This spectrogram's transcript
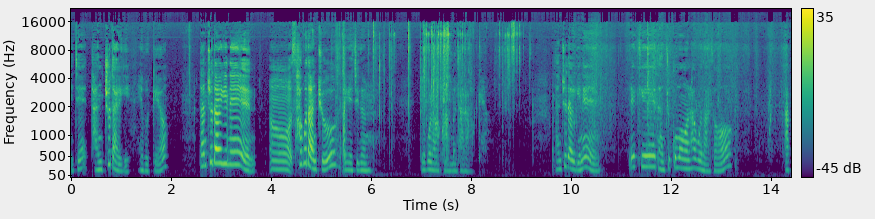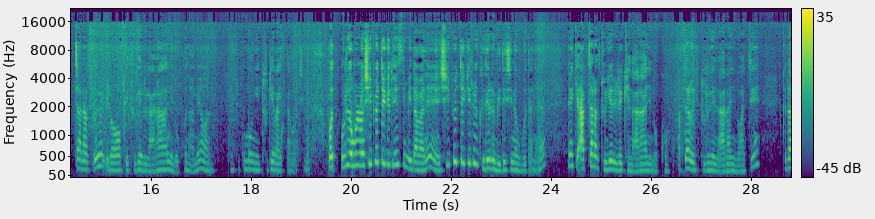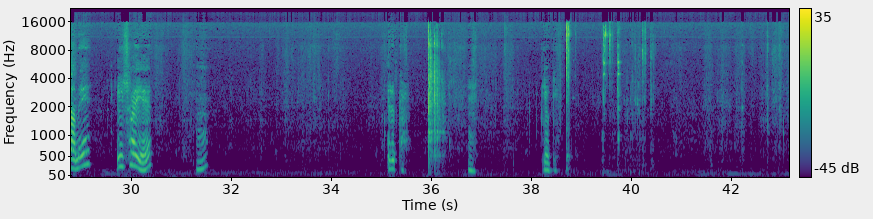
이제 단추 달기 해볼게요. 단추 달기는 어, 사고 단추 이게 지금 요걸로 갖고 한번 달아볼게요. 단추 달기는 이렇게 단추 구멍을 하고 나서 앞자락을 이렇게 두 개를 나란히 놓고 나면 단추 구멍이 두 개가 있다고 치면 버- 우리가 물론 실표 뜨기도 했습니다만은 실표 뜨기를 그대로 믿으시는 것보다는 이렇게 앞자락 두 개를 이렇게 나란히 놓고 앞자락을 이렇게 두 개를 나란히 놓았지 그 다음에 이 사이에 응? 이렇게 응. 여기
